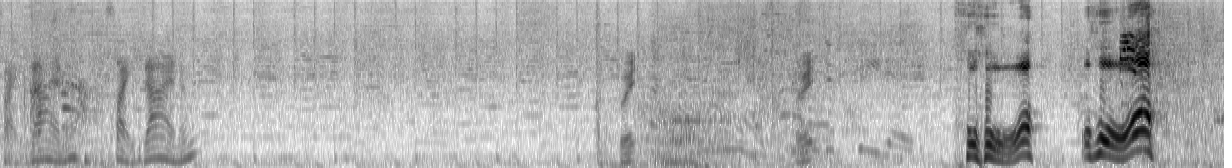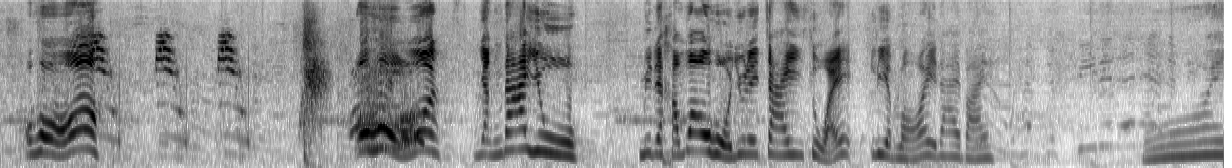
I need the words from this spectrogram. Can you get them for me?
ใส่ได้นะใส่ได้นะเฮ้ยเฮ้ยโอ้โหโอ้โหโอ้โหโอ้โหยังได้อยู่ มีแต่คำว่าโอ้โหอยู่ในใจสวยเรียบร้อยได้ไป โอ้ย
